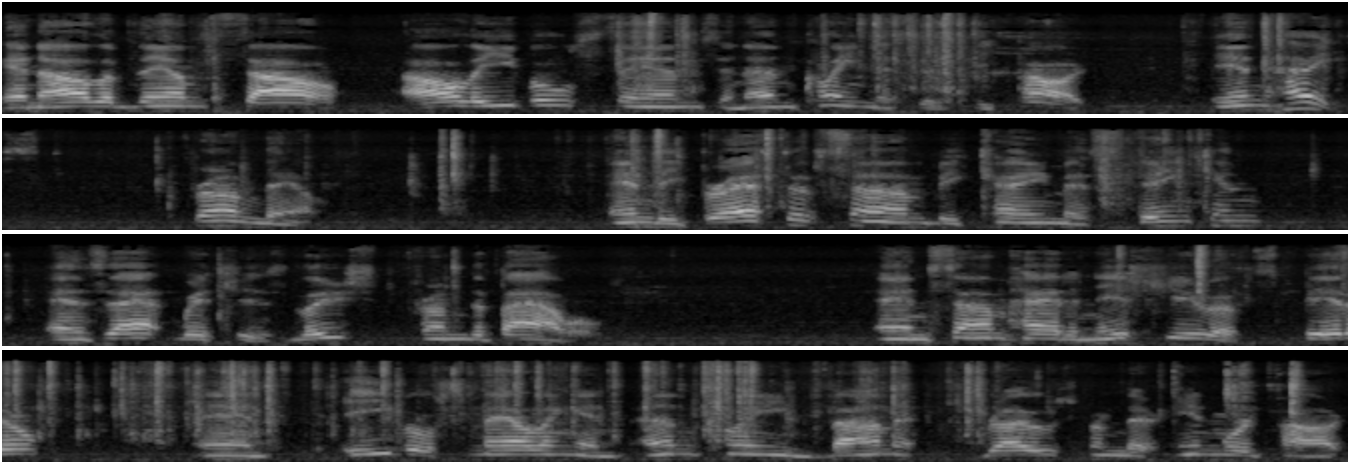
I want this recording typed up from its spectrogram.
And all of them saw all evils, sins, and uncleannesses depart in haste from them. And the breath of some became as stinking as that which is loosed from the bowels. And some had an issue of spittle, and evil smelling and unclean vomit rose from their inward part.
